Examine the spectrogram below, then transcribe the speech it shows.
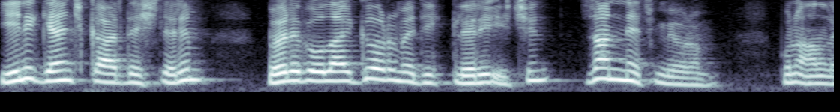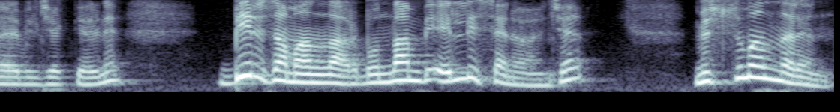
Yeni genç kardeşlerim böyle bir olay görmedikleri için zannetmiyorum bunu anlayabileceklerini. Bir zamanlar bundan bir 50 sene önce Müslümanların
